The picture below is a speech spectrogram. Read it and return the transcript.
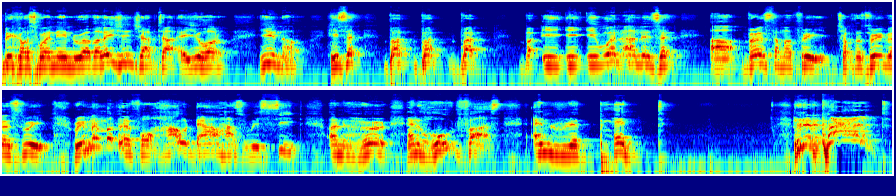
because when in revelation chapter eh, you, you know he said but but but but he, he, he went on and said uh, verse number 3, chapter 3, verse 3. Remember therefore how thou hast received and heard, and hold fast and repent. Repent!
